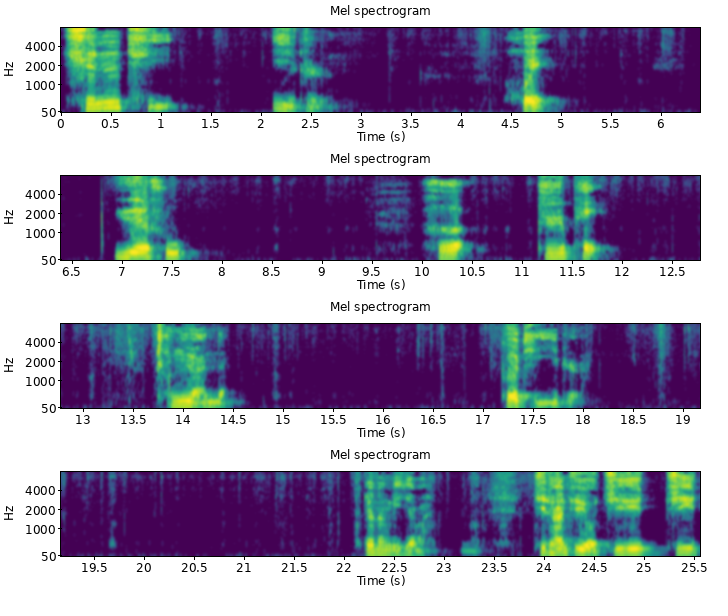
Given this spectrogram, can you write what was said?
群体意志会约束和支配成员的个体意志，这能理解吧？集团具有集集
